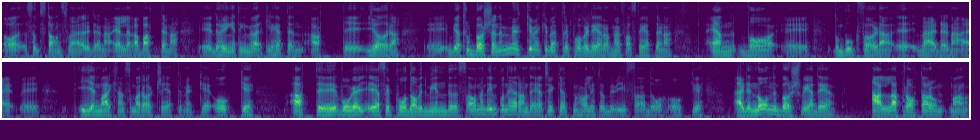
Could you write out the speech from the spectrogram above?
ja, substansvärdena eller rabatterna, det har ingenting med verkligheten att göra. Jag tror börsen är mycket, mycket bättre på att värdera de här fastigheterna än vad de bokförda värdena är i en marknad som har rört sig jättemycket. Och eh, att eh, våga ge sig på David Mindus, ja men det är imponerande. Jag tycker att man har lite att bevisa då. Och eh, är det någon börs alla pratar om man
